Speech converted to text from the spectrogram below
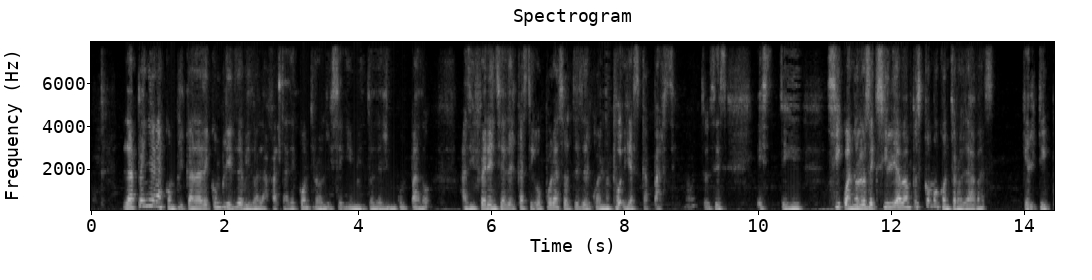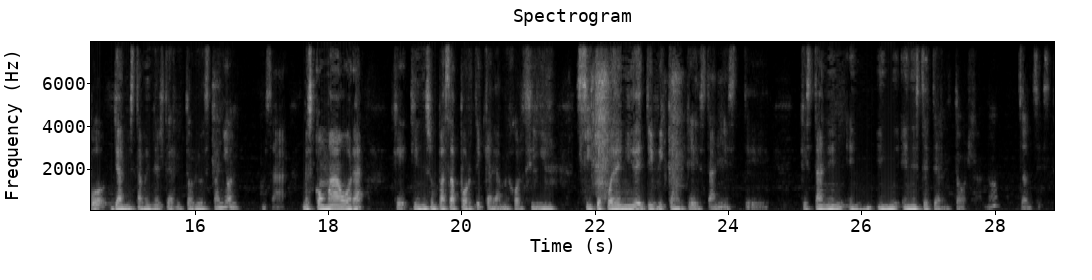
La pena era complicada de cumplir debido a la falta de control y seguimiento del inculpado, a diferencia del castigo por azotes del cual no podía escaparse. ¿no? Entonces, este, sí, cuando los exiliaban, pues ¿cómo controlabas que el tipo ya no estaba en el territorio español? O sea, no es como ahora que tienes un pasaporte y que a lo mejor sí, sí te pueden identificar que están, este, que están en, en- en- en este territorio, ¿no? Entonces,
